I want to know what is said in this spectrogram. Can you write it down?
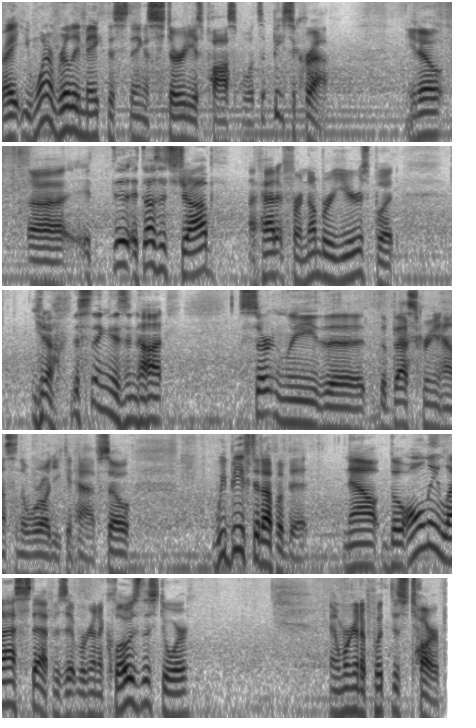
right you want to really make this thing as sturdy as possible it's a piece of crap you know uh, it, it does its job. I've had it for a number of years, but you know, this thing is not certainly the, the best greenhouse in the world you can have. So we beefed it up a bit. Now, the only last step is that we're gonna close this door. and we're gonna put this tarp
